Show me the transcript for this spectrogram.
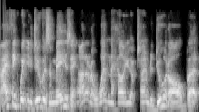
I think what you do is amazing. I don't know when the hell you have time to do it all, but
